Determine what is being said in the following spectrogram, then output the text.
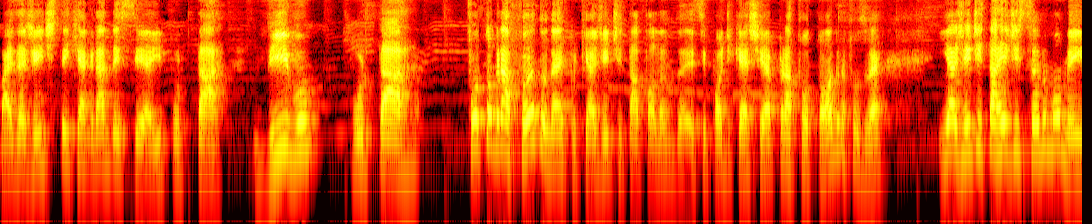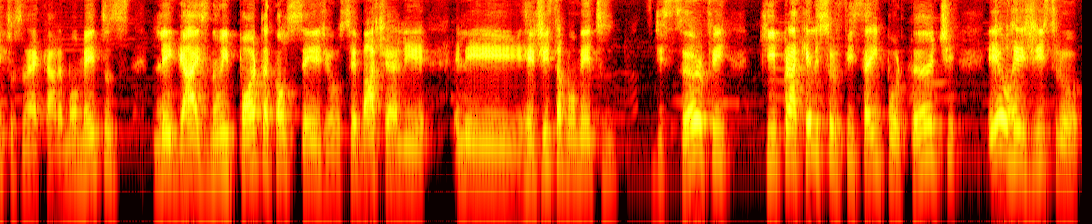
Mas a gente tem que agradecer aí por estar tá vivo, por estar tá fotografando, né? Porque a gente está falando, esse podcast é para fotógrafos, né? E a gente está registrando momentos, né, cara? Momentos legais, não importa qual seja. O Sebastião ali, ele registra momentos de surf, que para aquele surfista é importante. Eu registro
